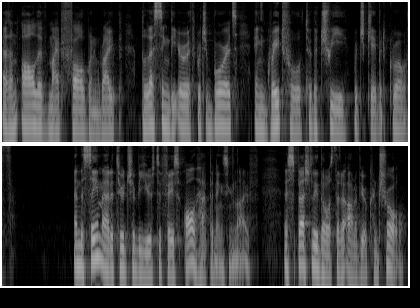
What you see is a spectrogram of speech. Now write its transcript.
as an olive might fall when ripe, blessing the earth which bore it, and grateful to the tree which gave it growth. And the same attitude should be used to face all happenings in life, especially those that are out of your control.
